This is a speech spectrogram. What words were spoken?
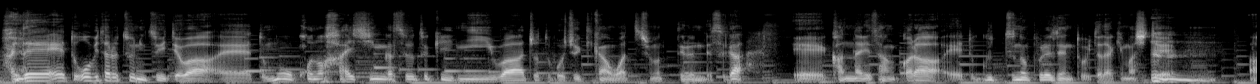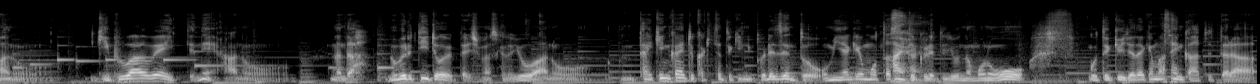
はいで、えー、とオービタル2については、えー、ともうこの配信がする時にはちょっと募集期間終わってしまってるんですが、えー、かんなりさんから、えー、とグッズのプレゼントをいただきまして、うんあのギブアウェイってねあのなんだノベルティとか言ったりしますけど要はあの体験会とか来た時にプレゼントお土産を持たせてくれてるようなものをご提供いただけませんかって言ったら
